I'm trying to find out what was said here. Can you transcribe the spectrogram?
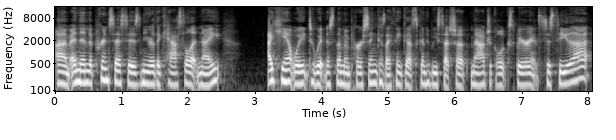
um, and then the princesses near the castle at night. I can't wait to witness them in person because I think that's going to be such a magical experience to see that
